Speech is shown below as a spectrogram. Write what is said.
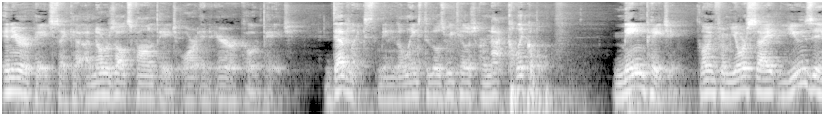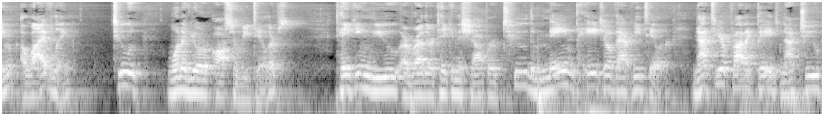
an error page, like a, a no results found page or an error code page. Dead links, meaning the links to those retailers are not clickable main paging, going from your site using a live link to one of your awesome retailers, taking you, or rather taking the shopper to the main page of that retailer, not to your product page, not to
